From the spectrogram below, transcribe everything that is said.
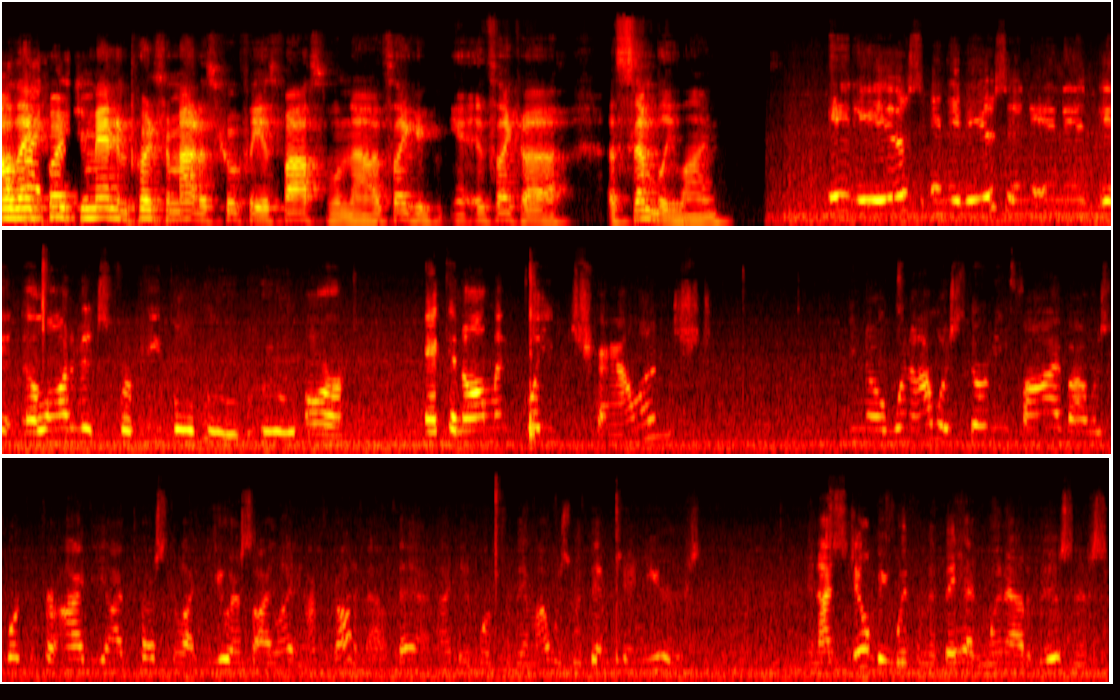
oh, they push them in and push them out as quickly as possible now. It's like a, it's like a assembly line. It is, and it is, and, and it, it a lot of it's for people who who are economically challenged. You know, when I was 35, I was working for IBI Prescolite USI Lighting. I forgot about that. I did work for them. I was with them 10 years and I'd still be with them if they hadn't went out of business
